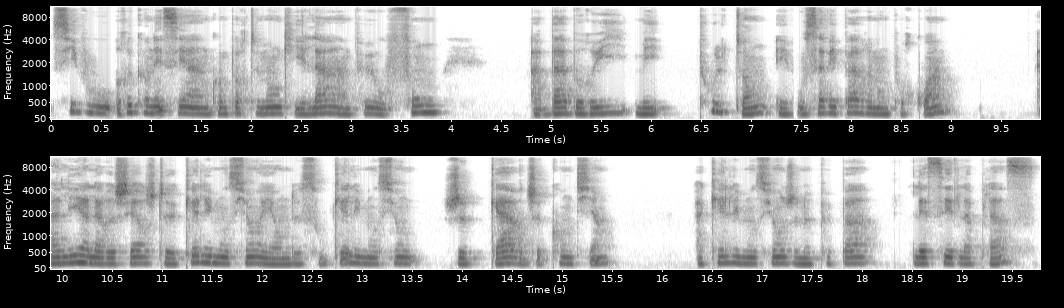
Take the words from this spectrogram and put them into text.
si vous reconnaissez un comportement qui est là un peu au fond, à bas bruit, mais tout le temps, et vous savez pas vraiment pourquoi, allez à la recherche de quelle émotion est en dessous, quelle émotion je garde, je contiens, à quelle émotion je ne peux pas laisser de la place,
